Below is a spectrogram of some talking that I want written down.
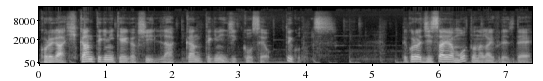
これが悲観的に計画し楽観的に実行せよということです。でこれは実際はもっと長いフレーズで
